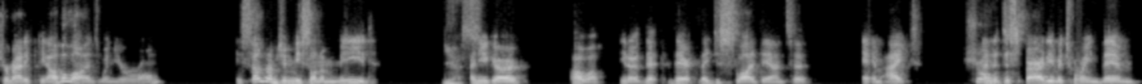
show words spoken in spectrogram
dramatic in other lines when you're wrong is sometimes you miss on a mid Yes. and you go, oh, well, you know, they're, they're, they just slide down to M8 sure. and the disparity between them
